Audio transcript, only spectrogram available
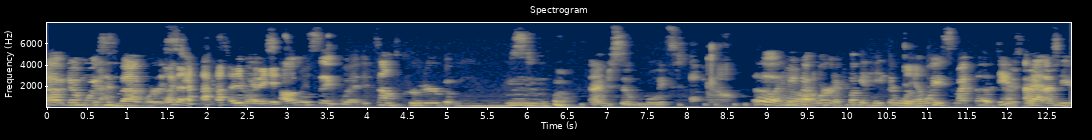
Oh no, moist is a bad word. I hate moist. Everybody Wet. hates I will say wet. It sounds cruder, but. Mm. I'm just so moist. Oh, I hate Oh. that word. I fucking hate the word Damp. moist. My uh, damp's I'm, bad I'm too.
